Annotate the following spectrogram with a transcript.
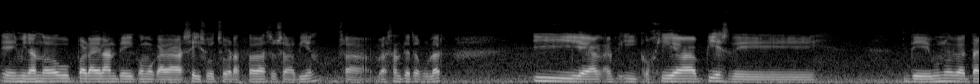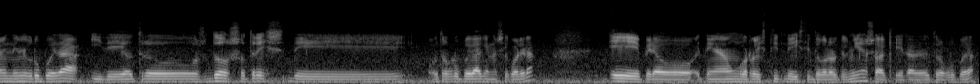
eh, mirando para adelante como cada seis u ocho brazadas, o sea, bien, o sea, bastante regular. Y, y cogía pies de, de uno también de mi grupo de edad y de otros dos o tres de otro grupo de edad que no sé cuál era, eh, pero tenían un gorro de distinto color que el mío, o sea que era de otro grupo de edad.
